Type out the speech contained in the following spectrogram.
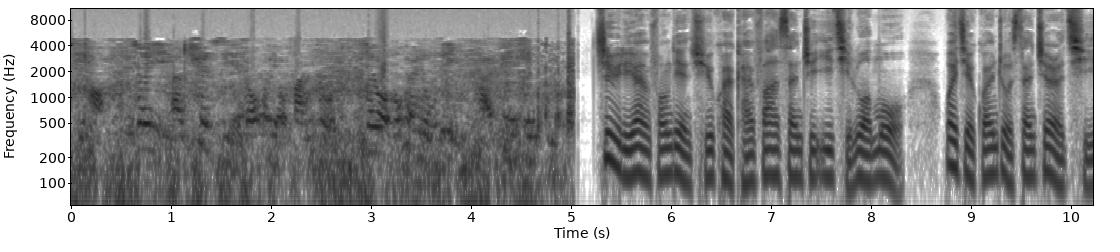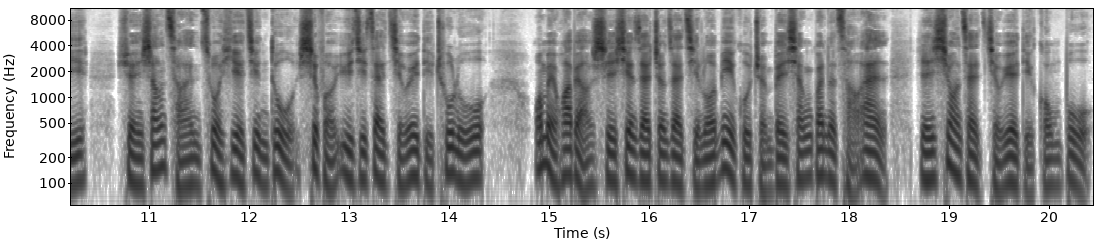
机哈，所以呃确实也都会有帮助。所以我们会努力来拼经济。”至于离岸风电区块开发三之一期落幕，外界关注三之二期选商草案作业进度是否预计在九月底出炉。王美花表示，现在正在紧锣密鼓准备相关的草案，仍希望在九月底公布。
